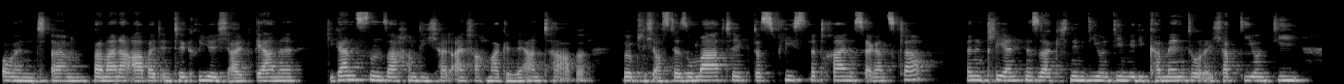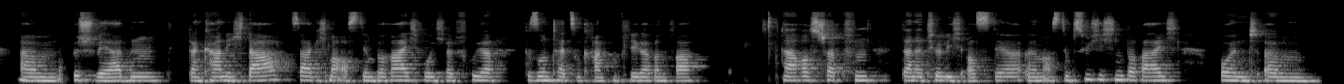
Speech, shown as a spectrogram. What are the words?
Und ähm, bei meiner Arbeit integriere ich halt gerne die ganzen Sachen, die ich halt einfach mal gelernt habe, wirklich aus der Somatik. Das fließt mit rein, ist ja ganz klar. Wenn ein Klient mir sagt, ich nehme die und die Medikamente oder ich habe die und die ähm, Beschwerden, dann kann ich da, sage ich mal, aus dem Bereich, wo ich halt früher Gesundheits- und Krankenpflegerin war, daraus schöpfen. Dann natürlich aus, der, ähm, aus dem psychischen Bereich und ähm,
